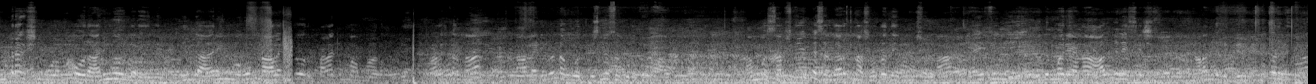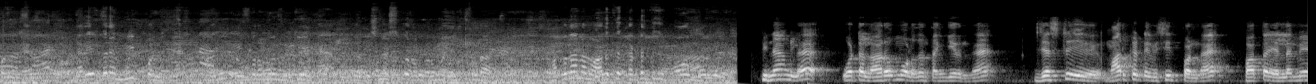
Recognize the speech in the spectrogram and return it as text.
இன்ட்ராக்ஷன் மூலமாக ஒரு அறிமுகம் கிடைக்குது. இந்த அறிமுகம் நாளைக்கு ஒரு பழக்கமாக மாறும். பழக்கம் தான் நாளைக்கு நம்ம ஒரு பிஸ்னஸை கொடுக்கலாம் நம்ம சப்ஸ்கிரைபர்ஸ் எல்லாருக்கும் நான் சொல்கிறது என்னன்னு சொன்னால் தயவு செஞ்சு இது மாதிரியான ஆர்கனைசேஷன் நடந்துக்கிட்டு நெட்வொர்க்கிங் பண்ணுங்கள் நிறைய பேரை மீட் பண்ணுங்கள் அது ரொம்ப ரொம்ப முக்கியங்க இந்த பிஸ்னஸுக்கு ரொம்ப ரொம்ப ஹெல்ப்ஃபுல்லாக இருக்கும். அப்போ தான் நம்ம அடுத்த கட்டத்துக்கு போக முடியும். பினாங்கில் ஹோட்டல் அரோமோவில் தான் தங்கியிருந்தேன். ஜஸ்ட்டு மார்க்கெட்டை விசிட் பண்ணேன். பார்த்தா எல்லாமே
